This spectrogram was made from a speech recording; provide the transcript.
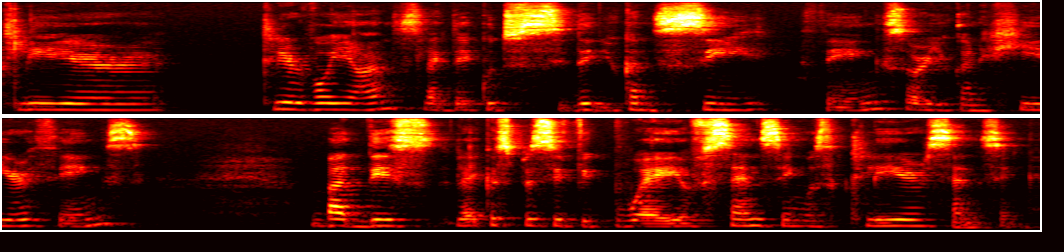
clear clairvoyants like they could see that you can see things or you can hear things but this like a specific way of sensing was clear sensing.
